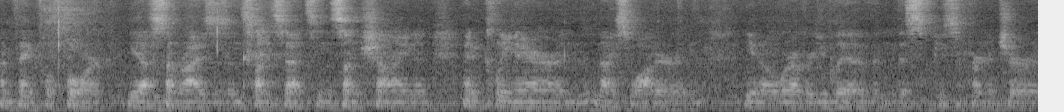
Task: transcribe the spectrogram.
I'm thankful for yes, sunrises and sunsets and sunshine and, and clean air and nice water and you know wherever you live and this piece of furniture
